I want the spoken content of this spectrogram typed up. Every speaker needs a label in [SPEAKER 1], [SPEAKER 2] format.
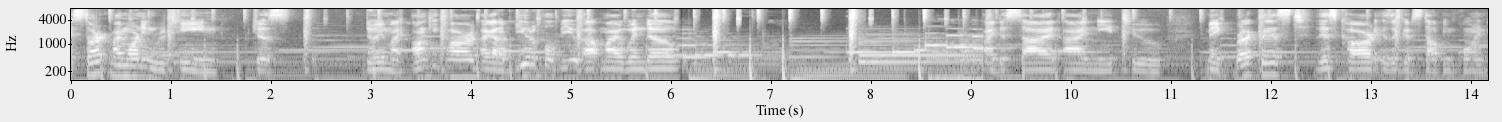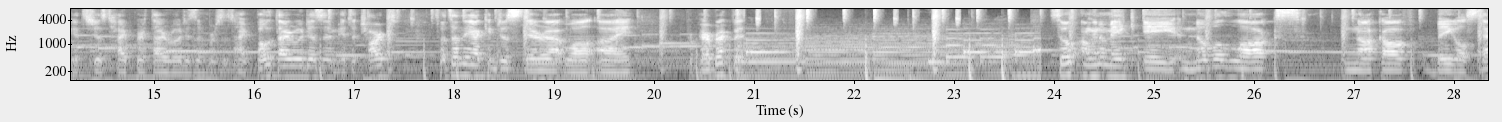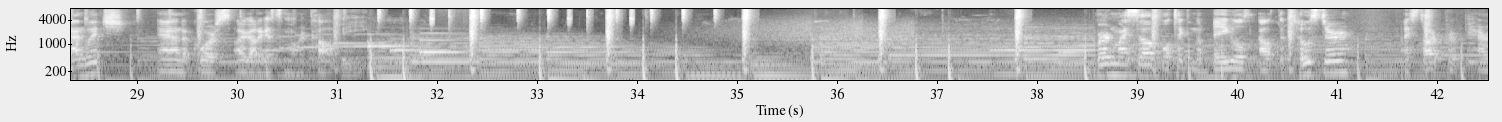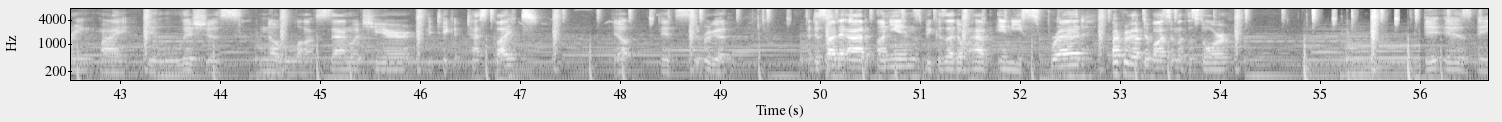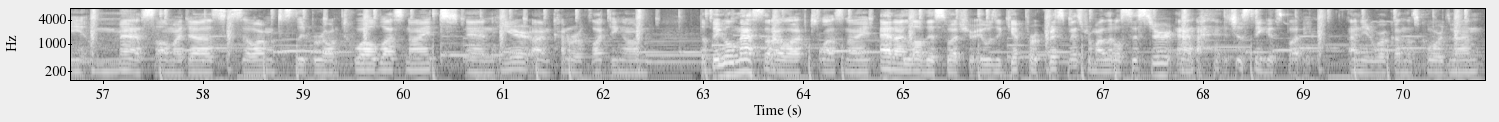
[SPEAKER 1] start my morning routine just doing my Anki cards. I got a beautiful view out my window. I decide I need to make breakfast. This card is a good stopping point. It's just hyperthyroidism versus hypothyroidism. It's a chart, so it's something I can just stare at while I prepare breakfast. So I'm gonna make a Nova lox knockoff bagel sandwich, and of course I gotta get some more coffee. Burn myself while taking the bagels out the toaster. I start preparing my delicious Nova lox sandwich here. I take a test bite. Yep, it's super good. I decided to add onions because I don't have any spread. I forgot to buy some at the store. It is a mess on my desk, so I went to sleep around 12 last night, and here I'm kind of reflecting on the big old mess that I left last night. And I love this sweatshirt. It was a gift for Christmas from my little sister, and I just think it's funny. I need to work on those cords, man.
